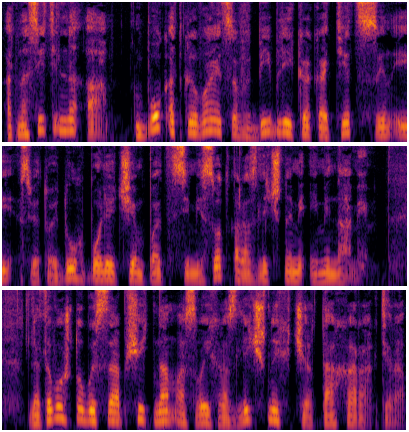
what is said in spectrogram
Относительно А. Бог открывается в Библии как Отец, Сын и Святой Дух более чем под 700 различными именами для того, чтобы сообщить нам о своих различных чертах характера.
